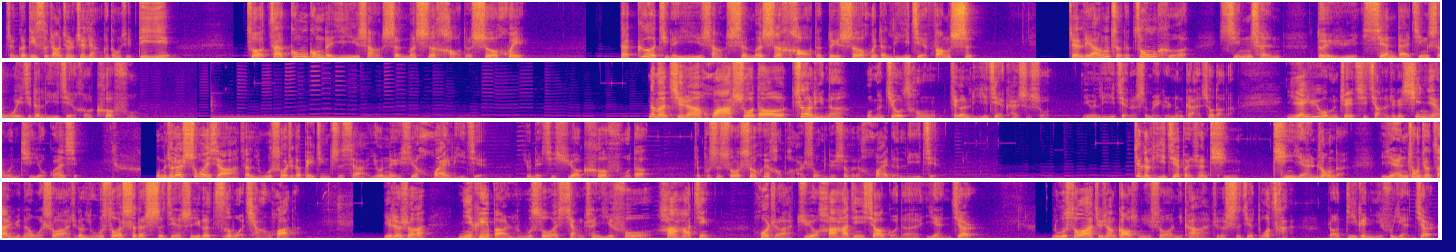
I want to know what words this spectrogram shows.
整个第四章就是这两个东西。第一，说在公共的意义上，什么是好的社会？在个体的意义上，什么是好的对社会的理解方式？这两者的综合，形成对于现代精神危机的理解和克服。那么，既然话说到这里呢，我们就从这个理解开始说，因为理解呢是每个人能感受到的，也与我们这期讲的这个信念问题有关系。我们就来说一下，在卢梭这个背景之下，有哪些坏理解，有哪些需要克服的。这不是说社会好不好，而是我们对社会的坏的理解。这个理解本身挺挺严重的。严重就在于呢，我说啊，这个卢梭式的世界是一个自我强化的，也就是说啊，你可以把卢梭想成一副哈哈镜，或者具有哈哈镜效果的眼镜儿。卢梭啊就像告诉你说，你看啊这个世界多惨，然后递给你一副眼镜儿，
